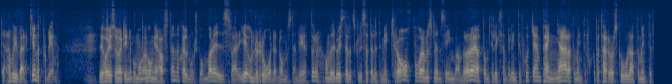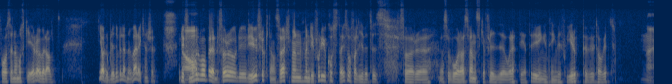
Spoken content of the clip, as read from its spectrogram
Där har vi ju verkligen ett problem. Mm. Vi har ju som varit inne på många gånger haft en självmordsbombare i Sverige under rådande omständigheter. Om vi då istället skulle sätta lite mer krav på våra muslimska invandrare, att de till exempel inte får skicka hem pengar, att de inte får gå på terrorskola, att de inte får sina moskéer överallt. Ja, då blir det väl ännu värre kanske. Och det får Ja. man väl vara beredd för och det, det är ju fruktansvärt men, men det får det ju kosta i så fall givetvis. För eh, alltså våra svenska fri och rättigheter är ju ingenting vi får ge upp överhuvudtaget. Nej.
